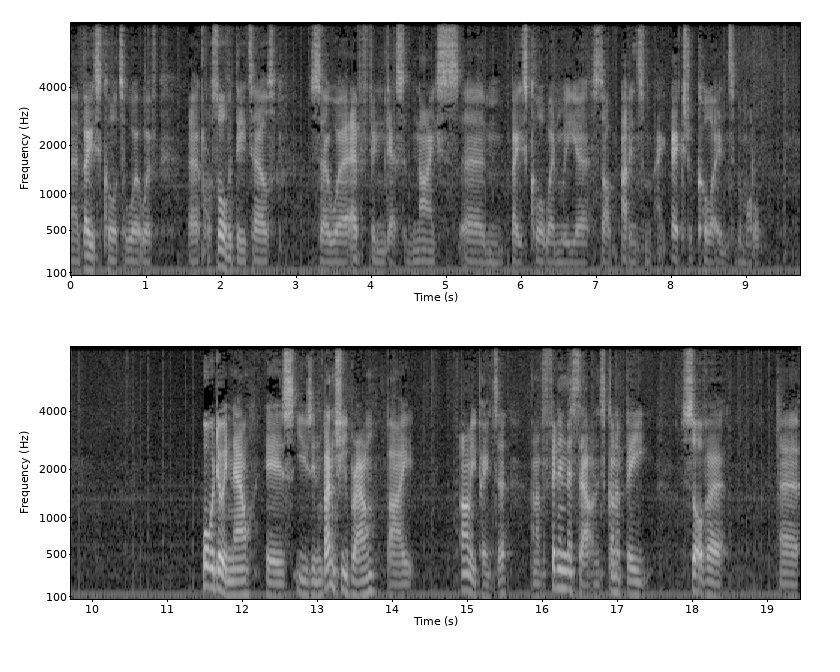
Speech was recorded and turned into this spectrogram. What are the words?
uh, base colour to work with uh, across all the details. So uh, everything gets a nice um, base colour when we uh, start adding some extra colour into the model. What we're doing now is using Banshee Brown by Army Painter and I'm thinning this out and it's going to be sort of a, a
